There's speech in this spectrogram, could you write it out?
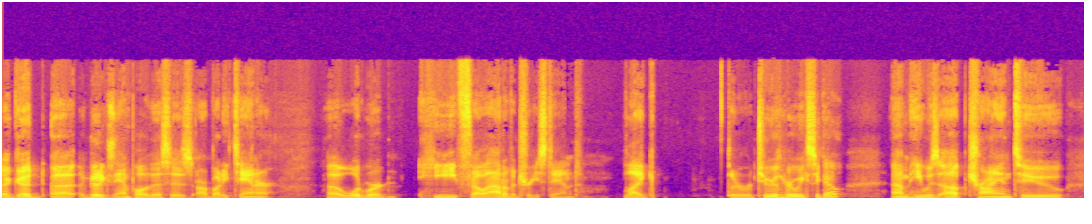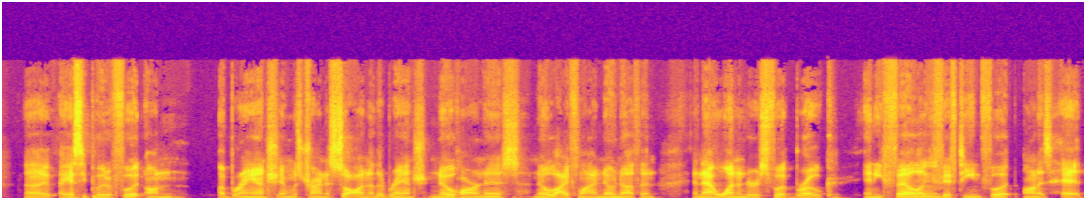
A good uh, a good example of this is our buddy Tanner uh, Woodward. He fell out of a tree stand like th- two or three weeks ago. Um, he was up trying to, uh, I guess he put a foot on a branch and was trying to saw another branch. No harness, no lifeline, no nothing. And that one under his foot broke and he fell like Mm. 15 foot on his head.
